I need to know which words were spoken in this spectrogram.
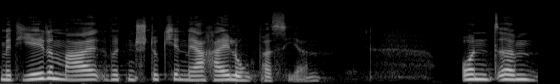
mit jedem Mal wird ein Stückchen mehr Heilung passieren. Und ähm,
